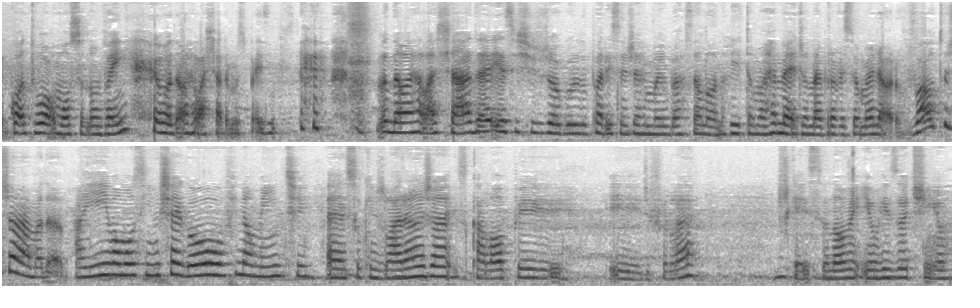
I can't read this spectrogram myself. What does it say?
enquanto o almoço não vem, eu vou dar uma relaxada nos pezinhos. vou dar uma relaxada e assistir o jogo do Paris Saint-Germain em Barcelona. E tomar remédio, né, pra ver se eu melhoro. Volto já, madame. Aí o almocinho chegou, finalmente. É, suquinho de laranja, escalope e de filé. Acho que é esse o nome. E um risotinho.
